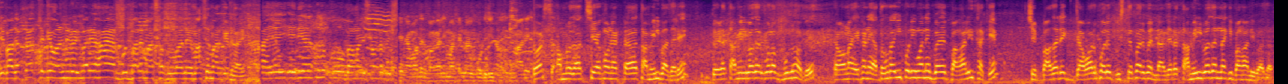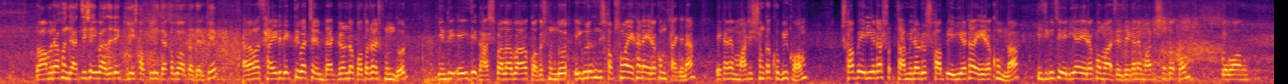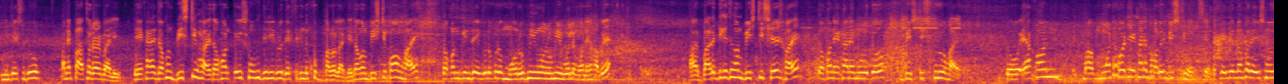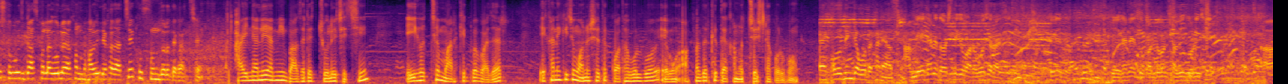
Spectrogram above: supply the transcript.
এই বাজারটা থেকে অনলি রবিবারে হয় আর বুধবারে মাছ মানে মাছের মার্কেট হয়। এই এরিয়ার পুরো বাঙালি সংখ্যা বেশি। এটা আমাদের বাঙালি মার্কেট নামে পরিচিত আর আমরা যাচ্ছি এখন একটা তামিল বাজারে। তো এটা তামিল বাজার বলা ভুল হবে কেননা এখানে এতটাই পরিমাণে বাঙালি থাকে সে বাজারে যাওয়ার পরে বুঝতে পারবেন না যে এটা তামিল বাজার নাকি বাঙালি বাজার। তো আমরা এখন যাচ্ছি সেই বাজারে গিয়ে সব কিছু দেখাবো আপনাদেরকে। আর আমার সাইডে দেখতে পাচ্ছেন ব্যাকগ্রাউন্ডটা কতটা সুন্দর। কিন্তু এই যে ঘাসপালা বা কত সুন্দর এইগুলো কিন্তু সবসময় এখানে এরকম থাকে না। এখানে মাটির সংখ্যা খুবই কম। সব এরিয়াটা তামিলনাড়ুর সব এরিয়াটা এরকম না। কিছু কিছু এরিয়া এরকম আছে যেখানে মাটির সংখ্যা কম এবং নিচে শুধু মানে পাথর আর বালি এখানে যখন বৃষ্টি হয় তখন এই সমস্ত জিনিসগুলো দেখতে কিন্তু খুব ভালো লাগে। যখন বৃষ্টি কম হয় তখন কিন্তু এগুলো পুরো মরুভূমি মরুভূমি বলে মনে হবে। আর বাড়ির দিকে যখন বৃষ্টি শেষ হয় তখন এখানে মূলত বৃষ্টি শুরু হয়। তো এখন মোটামুটি এখানে ভালোই বৃষ্টি হচ্ছে। সেই জন্য করে এই সমস্ত সবুজ গাছপালাগুলো এখন ভালোই দেখা যাচ্ছে, খুব সুন্দর দেখাচ্ছে। ফাইনালি আমি বাজারে চলে এসেছি। এই হচ্ছে মার্কেট বা বাজার। এখানে কিছু মানুষের সাথে কথা বলব এবং আপনাদেরকে দেখানোর চেষ্টা করব। কতদিন যাবত এখানে আছে আমি এখানে দশ থেকে বারো বছর আছি ঠিক আছে? তো এখানে দোকান টোকান সবই করেছি।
